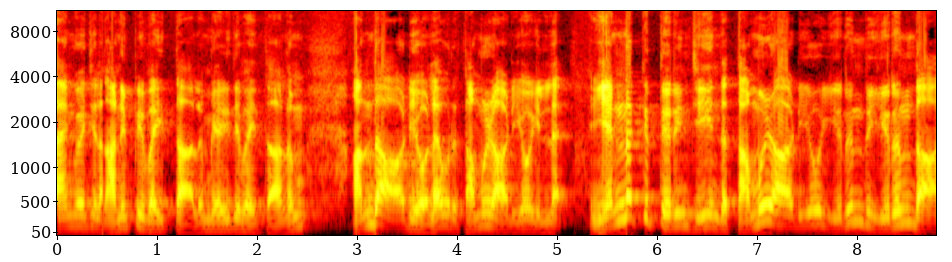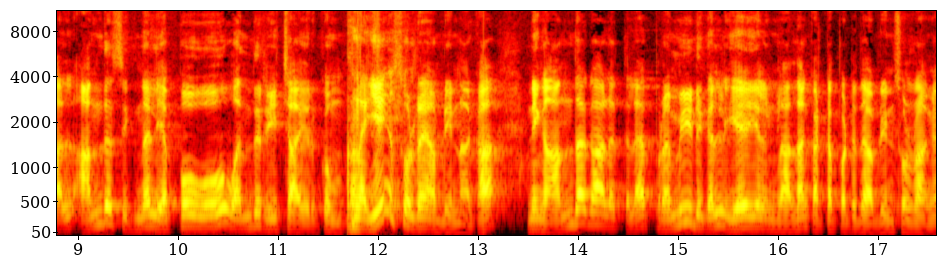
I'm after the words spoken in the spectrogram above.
லாங்குவேஜில் அனுப்பி வைத்தாலும் எழுதி வைத்தாலும் அந்த ஆடியோவில் ஒரு தமிழ் ஆடியோ இல்லை. எனக்கு தெரிஞ்சு இந்த தமிழ் ஆடியோ இருந்து இருந்தால் அந்த சிக்னல் எப்போவோ வந்து ரீச் ஆயிருக்கும். நான் ஏன் சொல்கிறேன் அப்படின்னாக்கா நீங்கள் அந்த காலத்தில் பிரமிடுகள் ஏலியன்களால் தான் கட்டப்பட்டது அப்படின்னு சொல்கிறாங்க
